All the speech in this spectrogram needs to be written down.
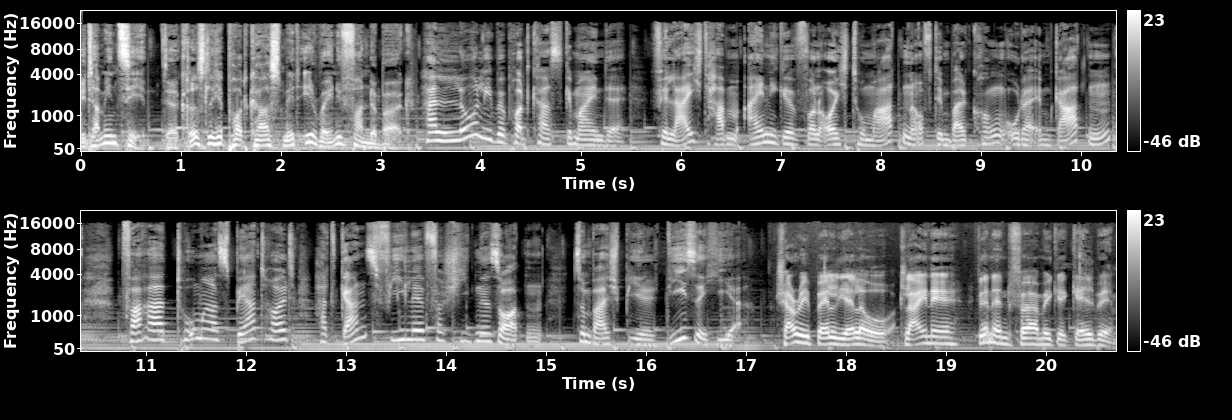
Vitamin C, der christliche Podcast mit Irene Thunderberg. Hallo, liebe Podcast-Gemeinde. Vielleicht haben einige von euch Tomaten auf dem Balkon oder im Garten. Pfarrer Thomas Berthold hat ganz viele verschiedene Sorten. Zum Beispiel diese hier. Cherry Bell Yellow, kleine birnenförmige gelbe.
